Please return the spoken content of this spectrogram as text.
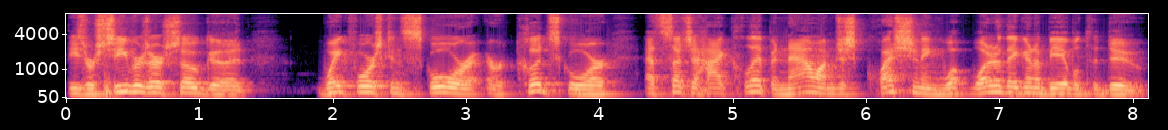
these receivers are so good. Wake Forest can score or could score at such a high clip, and now I'm just questioning what what are they going to be able to do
